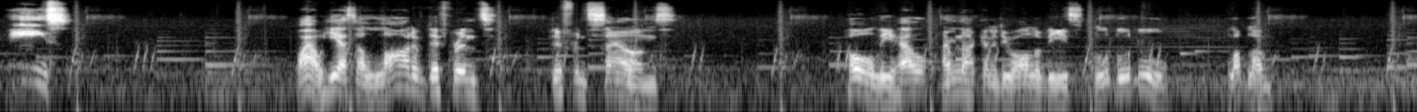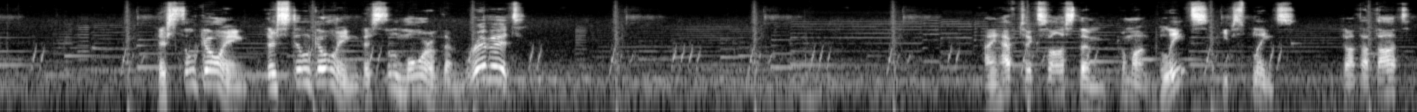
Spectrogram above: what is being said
Peace! Wow, he has a lot of different different sounds. Holy hell, I'm not gonna do all of these. Blub blub blub. Blub blub. They're still going! They're still going! There's still more of them. Ribbit! I have to exhaust them. Come on. Blinks? Keeps blinks. Dot dot dot.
